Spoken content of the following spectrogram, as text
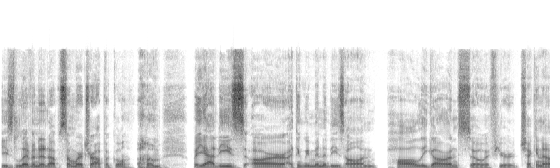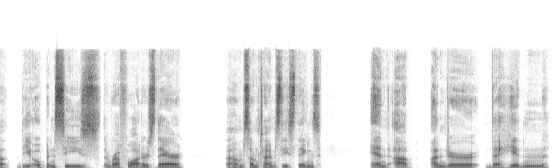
he's living it up somewhere tropical. Um, but yeah, these are. I think we minted these on Polygon. So if you're checking out the open seas, the rough waters there, um, sometimes these things end up under the hidden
